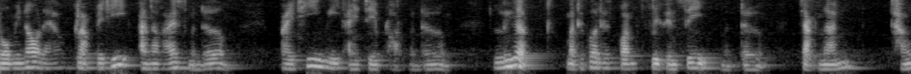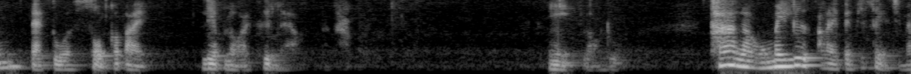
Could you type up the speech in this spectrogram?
nominal แล้ว กลับไปที่ analyze เหมือนเดิม ไปที่ vij plot เหมือนเดิม เลือก multiple response frequency เหมือนเดิม จากนั้นทั้ง 8 ตัวส่งเข้าไปเรียบร้อยขึ้นแล้วนะครับนี่ ถ้าเราไม่เลือกอะไรเป็นพิเศษใช่ไหม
